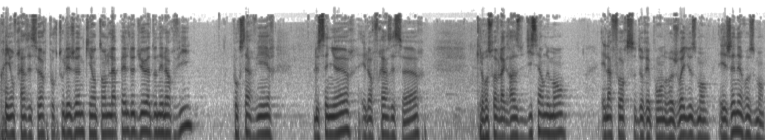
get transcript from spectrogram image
Prions frères et sœurs pour tous les jeunes qui entendent l'appel de Dieu à donner leur vie pour servir le Seigneur et leurs frères et sœurs, qu'ils reçoivent la grâce du discernement et la force de répondre joyeusement et généreusement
